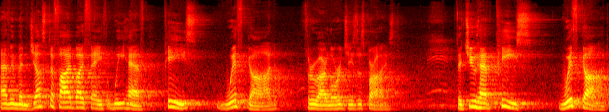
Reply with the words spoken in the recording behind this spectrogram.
having been justified by faith, we have peace with God through our Lord Jesus Christ. Amen. That you have peace with God.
